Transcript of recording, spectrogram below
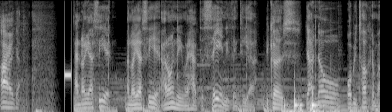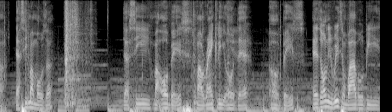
All right, guys. I know y'all see it. I know y'all see it. I don't even have to say anything to y'all because y'all know what we talking about. Y'all see my Moza. Y'all see my old base, my rankly old there, old base. And it's the only reason why I will be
